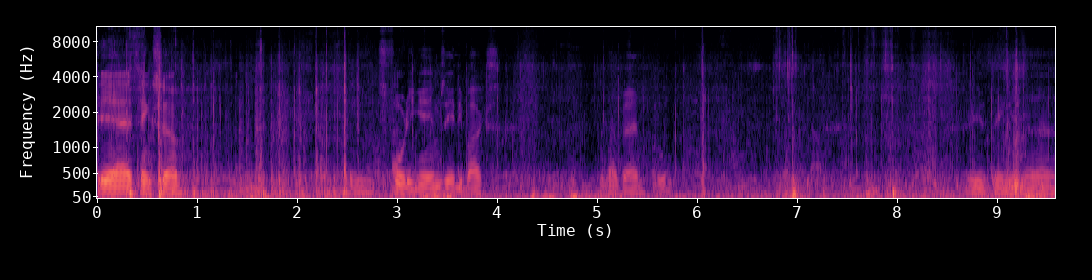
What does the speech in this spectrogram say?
Yeah, I think so. It's 40 games, 80 bucks. Not bad. Anything in uh,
